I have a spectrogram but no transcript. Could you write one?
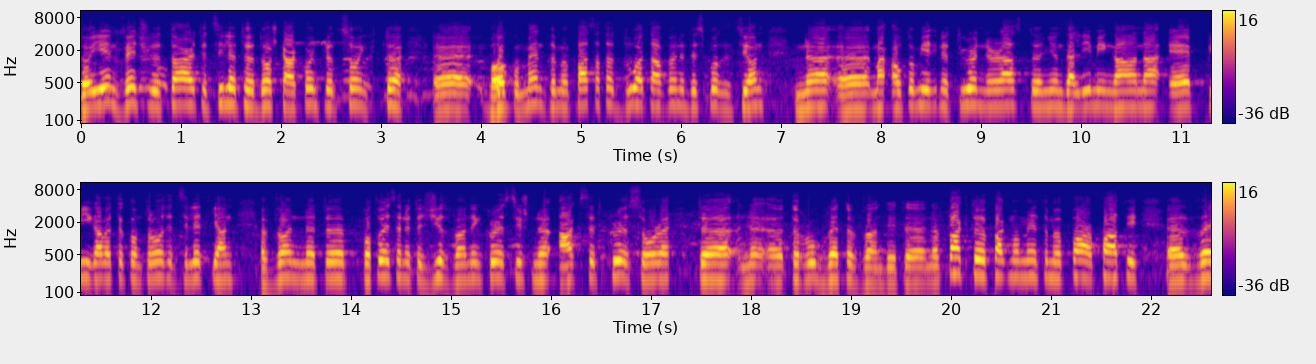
do jenë vetë qytetarët të cilët do shkarkojnë plotësojnë këtë po. dokument dhe më pas ata duhet ta vënë në dispozicion në automjetin e tyre në rast të një ndalimi nga ana e pikave të kontrollit të cilat janë vënë në të pothuajse në të gjithë vendin, kryesisht në akset kryesore të të rrugëve të vendit. Në fakt pak momente më parë pati dhe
